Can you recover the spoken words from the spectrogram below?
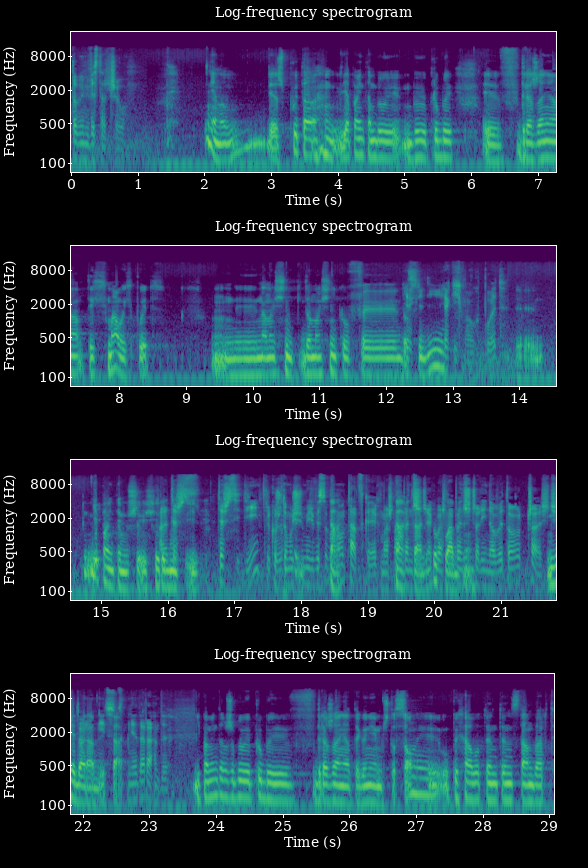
to by mi wystarczyło. Nie no, wiesz, płyta, ja pamiętam były, były próby y, wdrażania tych małych płyt Y, na nośnik, do nośników y, do Jak, CD. Jakich małych płyt? Y, nie pamiętam już średnich. Też, też CD? Tylko, że to musisz mieć wysoką tak. tackę. Jak masz tak, napęd, tak, jak masz napęd szczelinowy, to cześć. Nie da rady, nic, tak. Nie da rady. I pamiętam, że były próby wdrażania tego, nie wiem, czy to Sony upychało ten, ten standard,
